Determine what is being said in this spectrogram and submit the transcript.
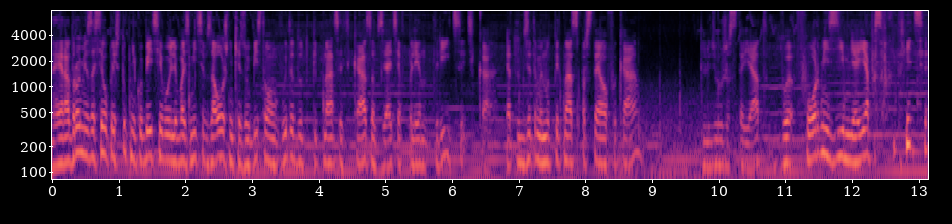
На аэродроме засел преступник, убейте его или возьмите в заложники. За убийство вам выдадут 15к, за взятие в плен 30к. Я тут где-то минут 15 простоял ФК. Люди уже стоят в форме зимней. Я, посмотрите,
